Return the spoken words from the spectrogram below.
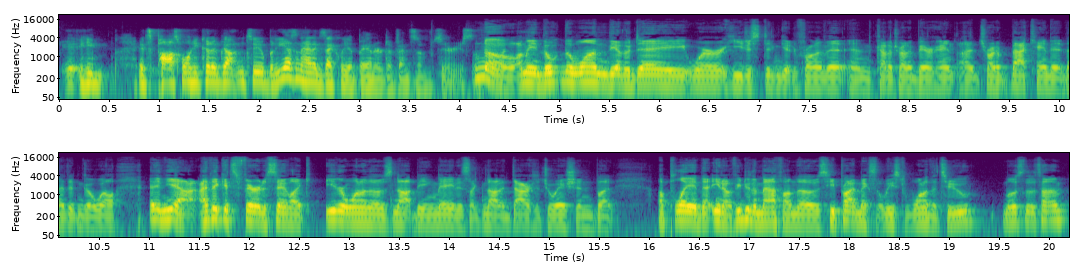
he. It's possible he could have gotten to, but he hasn't had exactly a banner defensive series. No, I mean the the one the other day where he just didn't get in front of it and kind of try to barehand, uh, try to backhand it, and that didn't go well. And yeah, I think it's fair to say like either one of those not being made is like not a dire situation, but a play that you know if you do the math on those, he probably makes at least one of the two most of the time.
